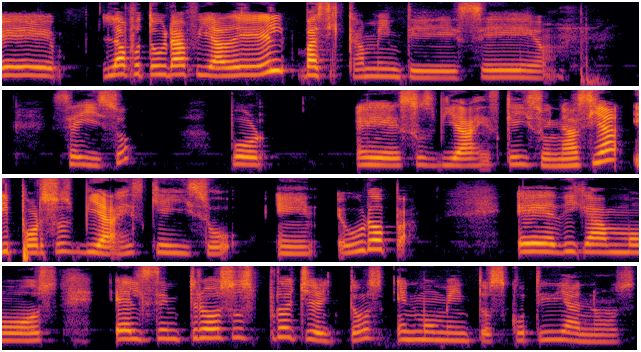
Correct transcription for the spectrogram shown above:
Eh, la fotografía de él básicamente se, se hizo por eh, sus viajes que hizo en Asia y por sus viajes que hizo en Europa. Eh, digamos, él centró sus proyectos en momentos cotidianos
